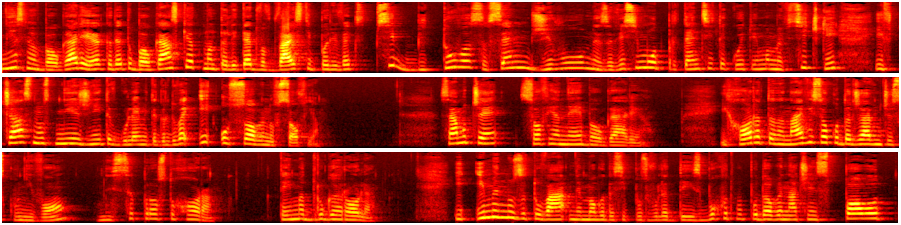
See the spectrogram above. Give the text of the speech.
ние сме в България, където балканският менталитет в 21 век си битува съвсем живо, независимо от претенциите, които имаме всички и в частност ние жените в големите градове и особено в София. Само, че София не е България. И хората на най-високо държавническо ниво не са просто хора. Те имат друга роля. И именно за това не могат да си позволят да избухват по подобен начин с повод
